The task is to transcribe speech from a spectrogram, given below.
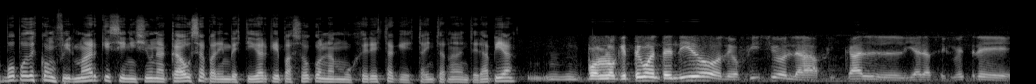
¿vos podés confirmar que se inició una causa para investigar qué pasó con la mujer esta que está internada en terapia? Mm, por lo que tengo entendido, de oficio, la fiscal Yara Silvestre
